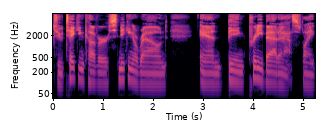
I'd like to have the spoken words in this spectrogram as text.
to taking cover, sneaking around, and being pretty badass, like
